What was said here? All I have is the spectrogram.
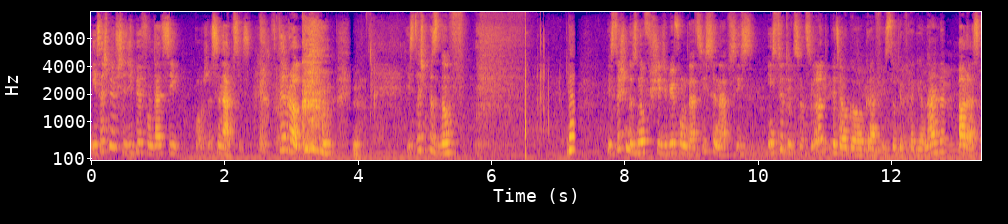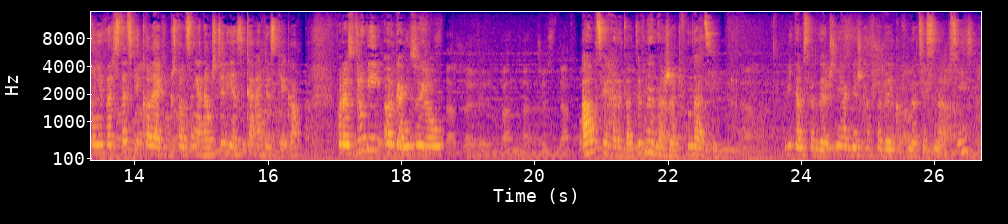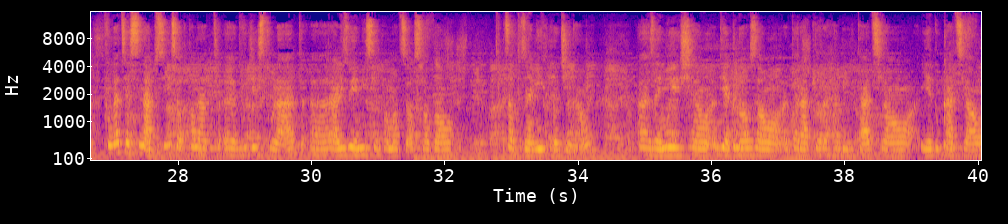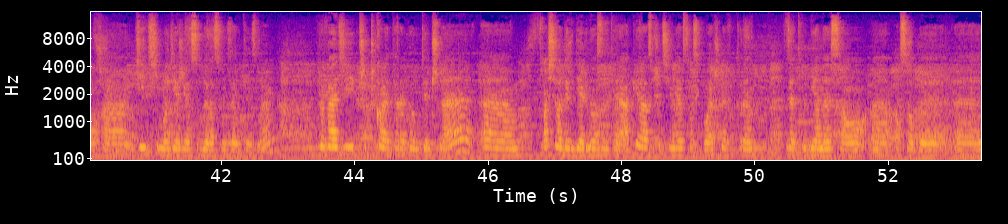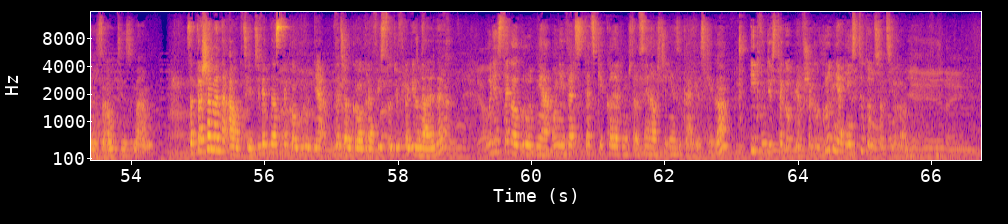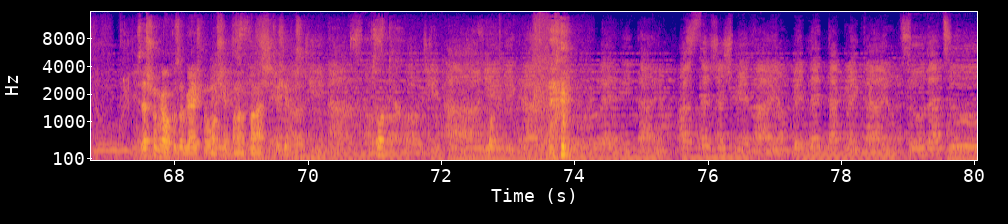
Jesteśmy w siedzibie Fundacji, Boże, Synapsis. W tym roku Jesteśmy znów. Jesteśmy znów w siedzibie Fundacji Synapsis, Instytut Socjologii, Wydział Geografii i Studiów Regionalnych. oraz Uniwersyteckie Kolegium Kształcenia Nauczycieli Języka Angielskiego Po raz drugi organizują aukcje charytatywne na rzecz Fundacji. Witam serdecznie, Agnieszka Fadejko, Fundacja Synapsis. Fundacja Synapsis od ponad e, 20 lat e, realizuje misję pomocy osobom z autyzmem i ich rodziną. E, Zajmuje się diagnozą, terapią, rehabilitacją i edukacją e, dzieci, młodzieży i osób dorosłych z autyzmem. Prowadzi przedszkole terapeutyczne, ośrodek diagnozy i terapii oraz przedsiębiorstwo społeczne, w którym zatrudnione są e, osoby e, z autyzmem. Zapraszamy na aukcję 19 grudnia Wydział Geografii i Studiów Regionalnych 20 grudnia Uniwersyteckie Kolegium Kształcenia Nauczycieli Języka Angielskiego i 21 grudnia Instytut Socjologii. W zeszłym roku zebraliśmy łącznie ponad 12 tysięcy złotych. Pasterze śpiewają, bydle tak lękają, cuda, cuda.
